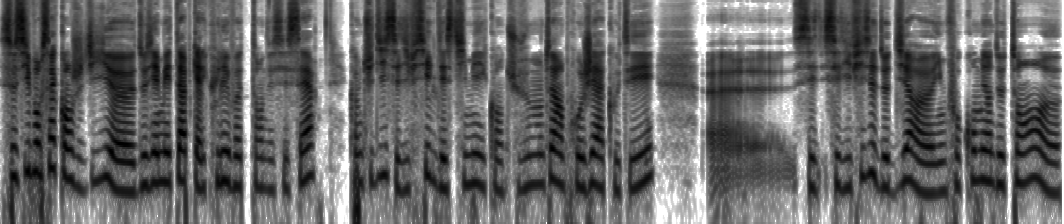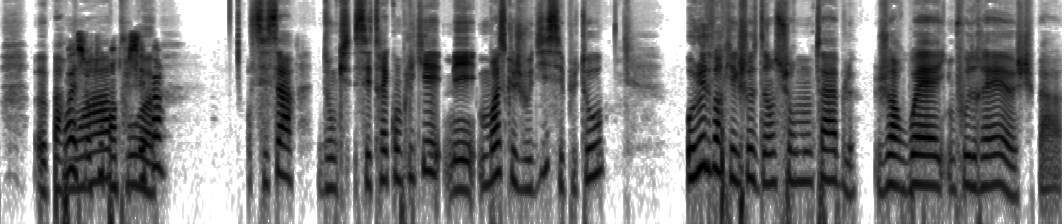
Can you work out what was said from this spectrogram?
c'est aussi pour ça quand je dis deuxième étape, calculer votre temps nécessaire. Comme tu dis, c'est difficile d'estimer. Quand tu veux monter un projet à côté, c'est difficile de te dire il me faut combien de temps par ouais, Surtout quand tu sais pas. C'est ça. Donc c'est très compliqué. Mais moi, ce que je vous dis, c'est plutôt au lieu de voir quelque chose d'insurmontable, genre ouais, il me faudrait, je sais pas,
